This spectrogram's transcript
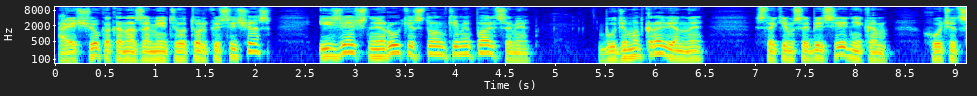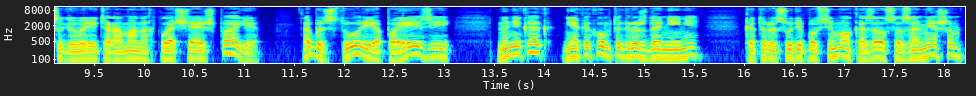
А еще, как она заметила только сейчас, изящные руки с тонкими пальцами. Будем откровенны, с таким собеседником хочется говорить о романах «Плаща и шпаги», об истории, о поэзии, но никак не о каком-то гражданине, который, судя по всему, оказался замешан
